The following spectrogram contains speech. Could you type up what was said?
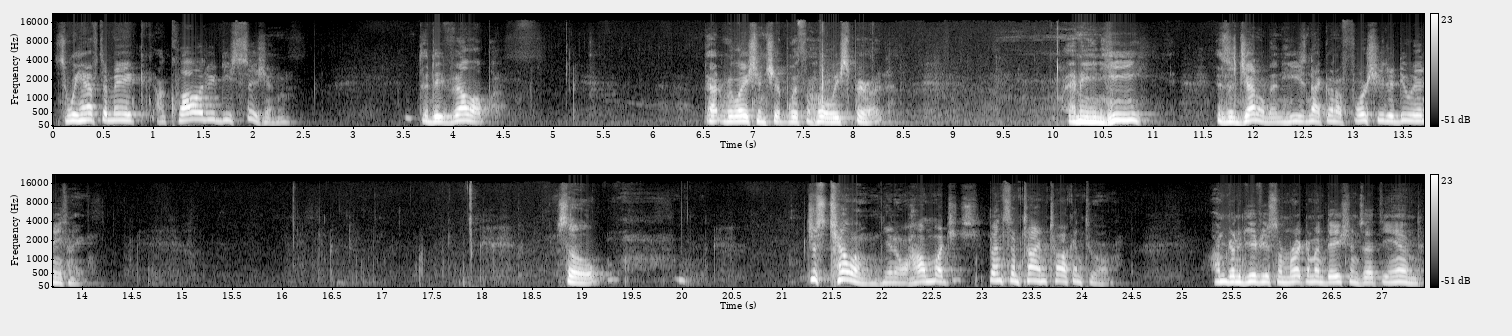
So we have to make a quality decision to develop that relationship with the Holy Spirit. I mean, He is a gentleman, He's not going to force you to do anything. So just tell Him, you know, how much, spend some time talking to them. I'm going to give you some recommendations at the end.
